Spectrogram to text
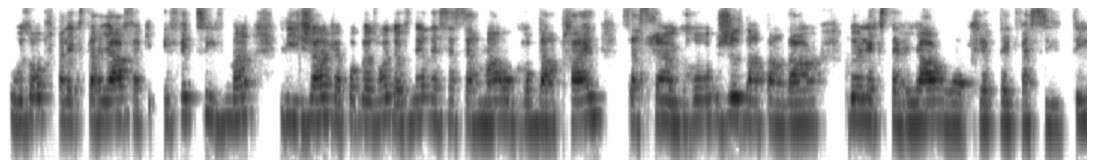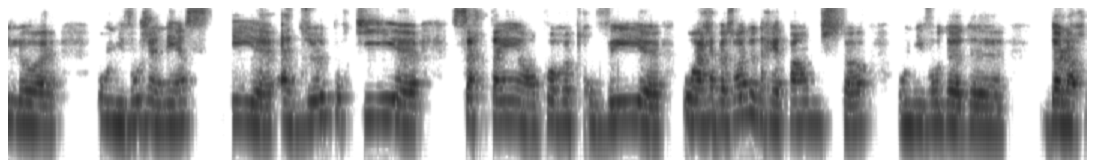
aux autres à l'extérieur. Fait qu'effectivement, les gens n'auraient pas besoin de venir nécessairement au groupe d'entraîne. Ça serait un groupe juste d'entendeurs de l'extérieur où on pourrait peut-être faciliter là, euh, au niveau jeunesse et euh, adultes pour qui euh, certains n'ont pas retrouvé euh, ou auraient besoin d'une réponse au niveau de, de, de leur,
